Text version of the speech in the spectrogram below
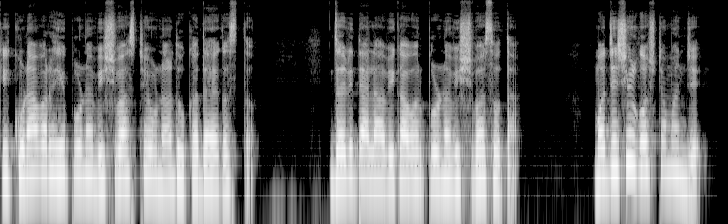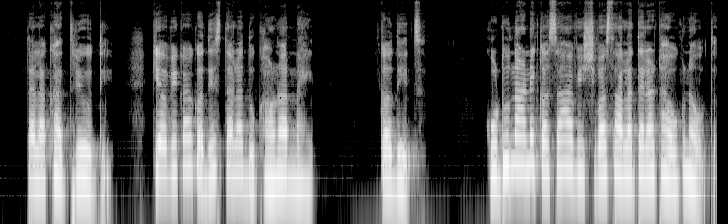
की कुणावरही पूर्ण विश्वास ठेवणं धोकादायक असतं. जरी त्याला अविकावर पूर्ण विश्वास होता. मजेशीर गोष्ट म्हणजे त्याला खात्री होती की अविका कधीच त्याला दुखावणार नाही. कधीच. कुठून आणि कसा हा विश्वास आला त्याला ठाऊक नव्हतं.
